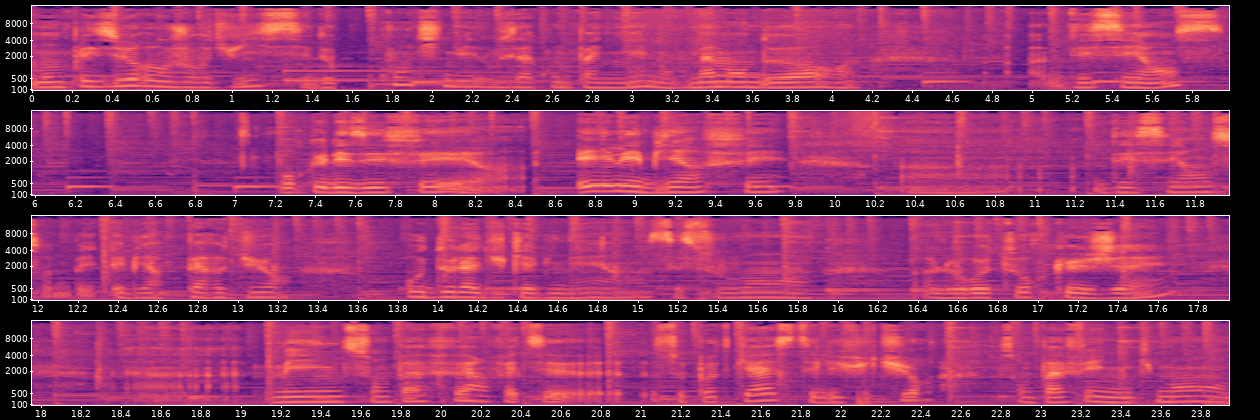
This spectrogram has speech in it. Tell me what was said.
mon plaisir aujourd'hui, c'est de continuer de vous accompagner, donc même en dehors euh, des séances, pour que les effets euh, et les bienfaits euh, des séances eh bien, perdurent au-delà du cabinet. Hein. C'est souvent le retour que j'ai mais ils ne sont pas faits en fait. Ce podcast et les futurs ne sont pas faits uniquement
